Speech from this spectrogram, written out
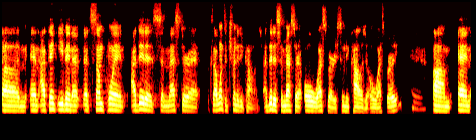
Um, and I think even at, at some point, I did a semester at because I went to Trinity College. I did a semester at Old Westbury, SUNY College at Old Westbury. Mm. Um, and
